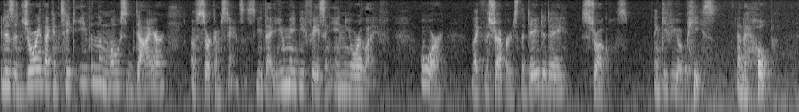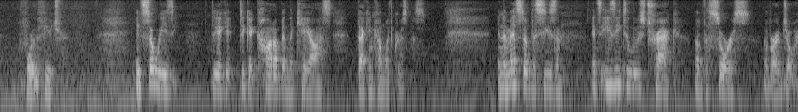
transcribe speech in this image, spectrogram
it is a joy that can take even the most dire of circumstances that you may be facing in your life, or, like the shepherds, the day to day struggles, and give you a peace and a hope for the future. It's so easy to get, to get caught up in the chaos that can come with Christmas. In the midst of the season, it's easy to lose track of the source of our joy.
